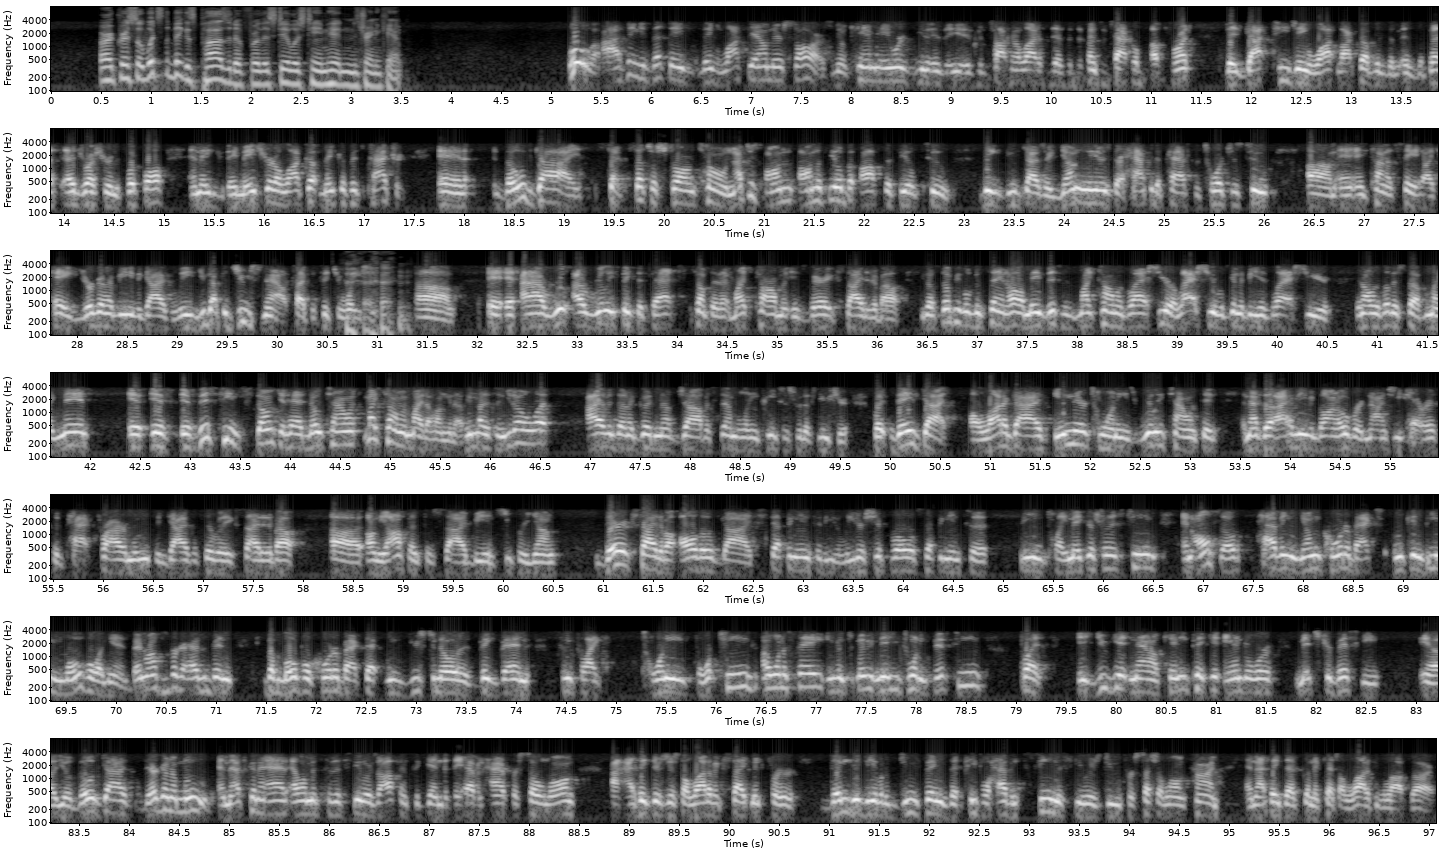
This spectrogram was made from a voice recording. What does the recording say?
All right, Chris. So, what's the biggest positive for the Steelers team hitting the training camp? Oh, I think is that they've they've locked down their stars. You know, Cam Heyward you know, has been talking a lot as, a defensive tackle up front. They've got T.J. Watt locked up as the, as the best edge rusher in football, and they they made sure to lock up Minkah Fitzpatrick. And those guys set such a strong tone, not just on on the field but off the field too. These, these guys are young leaders; they're happy to pass the torches to, um, and, and kind of say like, "Hey, you're going to be the guys lead. You got the juice now," type of situation. um, and, I, re- I really think that that's something that Mike Tomlin is very excited about. You know, some people have been saying, oh, maybe this is Mike Tomlin's last year, or last year was going to be his last year, and all this other stuff. I'm like, man, if, if, if this team stunk and had no talent, Mike Tomlin might have hung it up. He might have said, you know what? I haven't done a good enough job assembling pieces for the future. But they've got a lot of guys in their 20s, really talented. And that's, I haven't even gone over Najee Harris and Pat Freiermuth and guys that they're really excited about uh, on the offensive side being super young they're excited about all those guys stepping into these leadership roles, stepping into being playmakers for this team, and also having young quarterbacks who can be mobile again. Ben Roethlisberger hasn't been the mobile quarterback that we used to know as Big Ben since like 2014, I want to say, even maybe maybe 2015. But you get now Kenny Pickett and or Mitch Trubisky, you know, you know those guys, they're going to move, and that's going to add elements to the Steelers' offense again that they haven't had for so long. I think there's just a lot of excitement for them to be able to do things that people haven't seen the Steelers do for such a long time. And I think that's going to catch a lot of people off guard.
